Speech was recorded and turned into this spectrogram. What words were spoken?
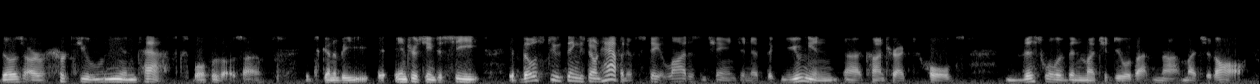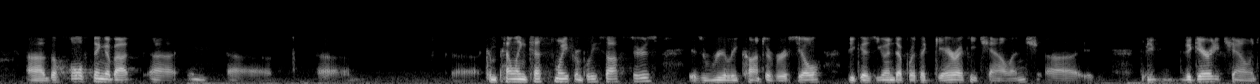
Those are Herculean tasks, both of those. Uh, it's going to be interesting to see if those two things don't happen, if state law doesn't change, and if the union uh, contract holds, this will have been much ado about not much at all. Uh, the whole thing about uh, in, uh, uh, compelling testimony from police officers is really controversial because you end up with a Garrity challenge. the, the Garrity challenge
